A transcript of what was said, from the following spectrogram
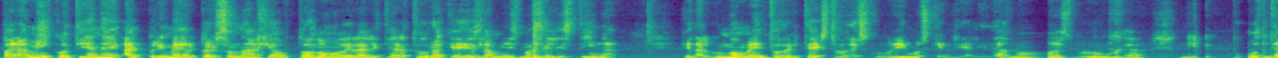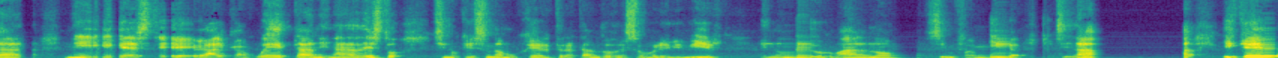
para mí contiene al primer personaje autónomo de la literatura, que es la misma Celestina, que en algún momento del texto descubrimos que en realidad no es bruja, ni puta, ni este, alcahueta, ni nada de esto, sino que es una mujer tratando de sobrevivir en un medio urbano, sin familia, sin nada, y que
